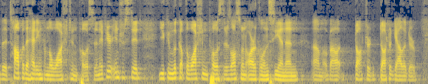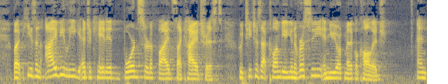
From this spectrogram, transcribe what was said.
the top of the heading from the Washington Post. And if you're interested, you can look up the Washington Post. There's also an article in CNN um, about Dr. Dr. Gallagher. But he's an Ivy League educated, board certified psychiatrist who teaches at Columbia University and New York Medical College. And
